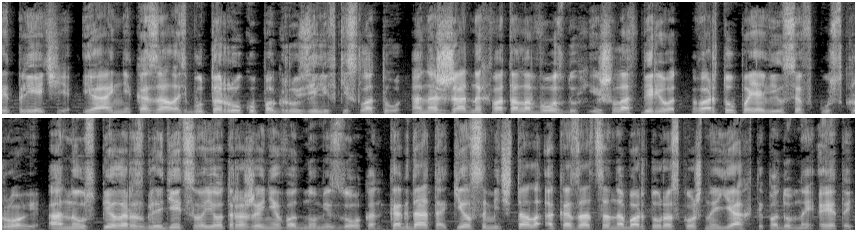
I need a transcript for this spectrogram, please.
предплечье, и Анне казалось, будто руку погрузили в кислоту. Она жадно хватала воздух и шла вперед. Во рту появился вкус крови. Анна успела разглядеть свое отражение в одном из окон. Когда-то Келса мечтала оказаться на борту роскошной яхты, подобной этой,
